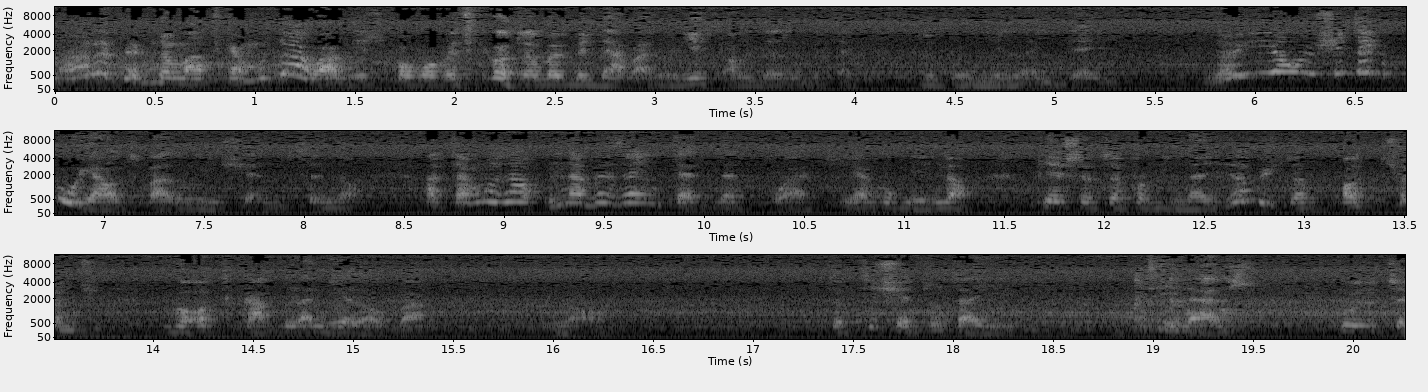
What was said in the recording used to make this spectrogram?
no, ale pewno matka mu dała, wiesz, połowę tego, co by wydała, no nie sądzę, żeby zupełnie na idei. No i on się tak buja od paru miesięcy, no. A tam nawet za internet płaci. Ja mówię, no, pierwsze co powinnaś zrobić, to odciąć go od kabla, nie roba. No. To ty się tutaj tylasz, kurczę,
